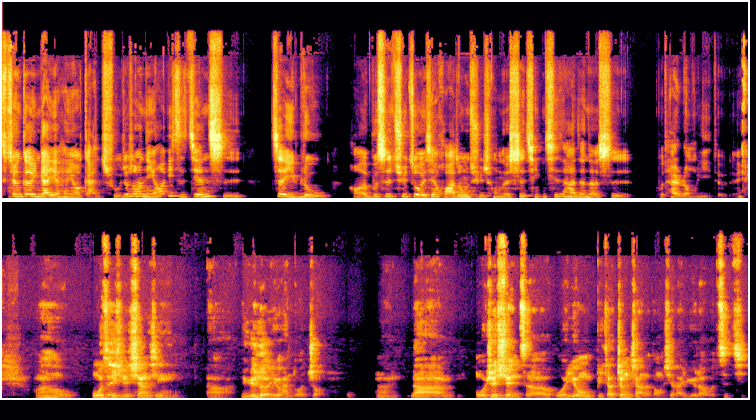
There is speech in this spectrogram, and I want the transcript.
轩哥应该也很有感触，就是说你要一直坚持这一路，好，而不是去做一些哗众取宠的事情，其实他真的是不太容易，对不对？哦，我自己是相信啊，娱乐有很多种。嗯，那我是选择我用比较正向的东西来娱乐我自己，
